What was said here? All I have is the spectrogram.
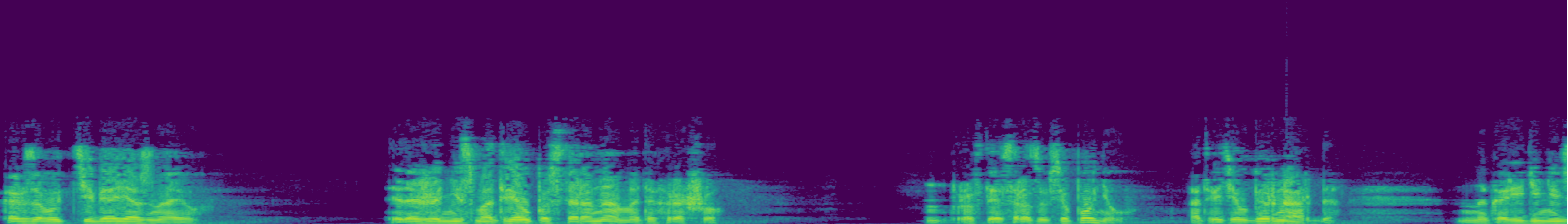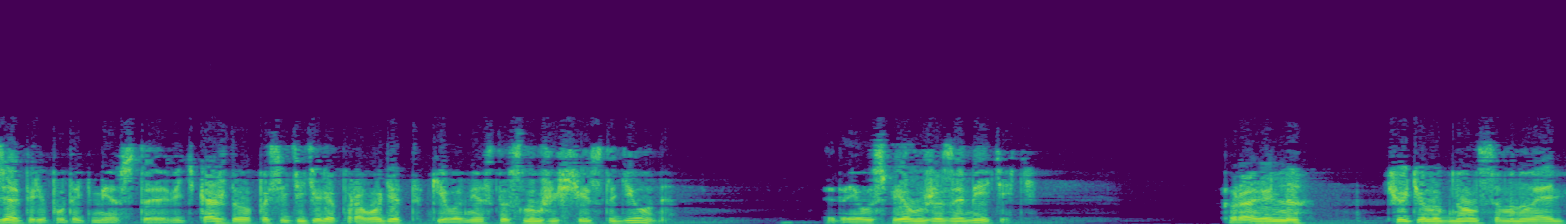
Как зовут тебя, я знаю. Ты даже не смотрел по сторонам, это хорошо. Просто я сразу все понял, ответил Бернардо. На кориде нельзя перепутать место, ведь каждого посетителя проводят к его месту служащие стадиона. Это я успел уже заметить. Правильно, чуть улыбнулся Мануэль.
